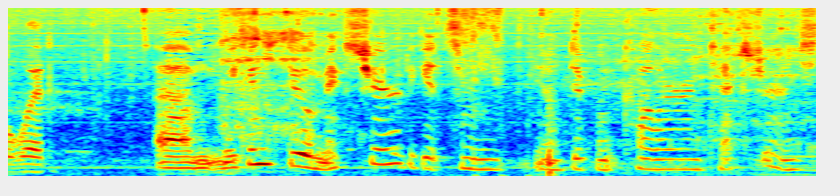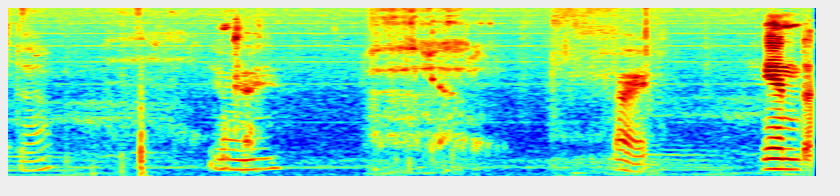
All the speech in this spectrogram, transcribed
wood? Um, we can do a mixture to get some, you know, different color and texture and stuff. You know what I Okay. mean? Alright. And uh,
